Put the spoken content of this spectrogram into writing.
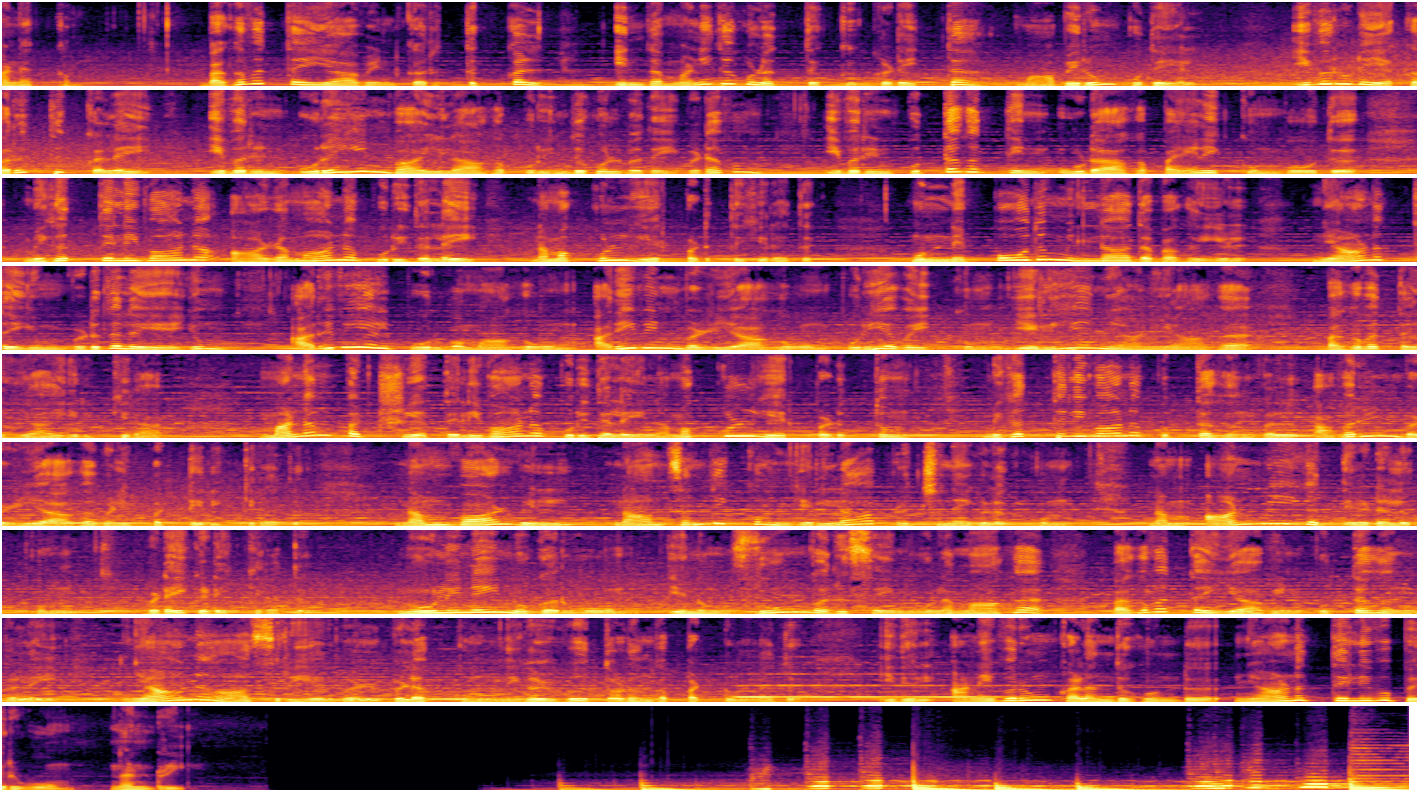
வணக்கம். பகவத்தையாவின் கருத்துக்கள் இந்த மனிதகுலத்துக்கு கிடைத்த மாபெரும் புதையல். இவருடைய கருத்துக்களை இவரின் உரையின் வாயிலாக புரிந்து கொள்வதை விடவும் இவரின் புத்தகத்தின் ஊடாக பயணிக்கும் போது மிக தெளிவான ஆழமான புரிதலை நமக்குள் ஏற்படுத்துகிறது. முன்னெப்போதும் இல்லாத வகையில் ஞானத்தையும் விடுதலையையும் அறிவியல் பூர்வமாகவும் அறிவின் வழியாகவும் புரிய வைக்கும் எளிய ஞானியாக பகவத்தையா இருக்கிறார். மனம் பற்றிய தெளிவான புரிதலை நமக்குள் ஏற்படுத்தும் மிக தெளிவான புத்தகங்கள் அவரின் வழியாக வெளிப்பட்டிருக்கிறது. நம் வாழ்வில் நாம் சந்திக்கும் எல்லா பிரச்சனைகளுக்கும் நம் ஆன்மீக தேடலுக்கும் விடை கிடைக்கிறது. நூலினை நுகர்வோம் எனும் ஜூம் வரிசை மூலமாக பகவத்தையாவின் புத்தகங்களை ஞான ஆசிரியர்கள் விளக்கும் நிகழ்வு தொடங்கப்பட்டுள்ளது. இதில் அனைவரும் கலந்து கொண்டு ஞான தெளிவு பெறுவோம். நன்றி. Thank you.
